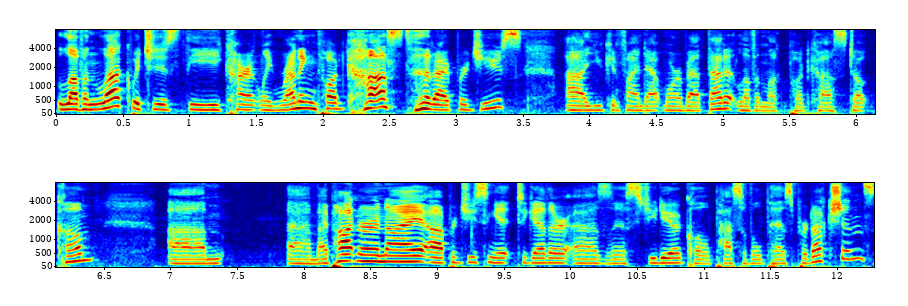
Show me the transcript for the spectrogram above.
Love and Luck, which is the currently running podcast that I produce. Uh, you can find out more about that at loveandluckpodcast.com. Um, uh, my partner and I are producing it together as a studio called Passer Vulpes Productions.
